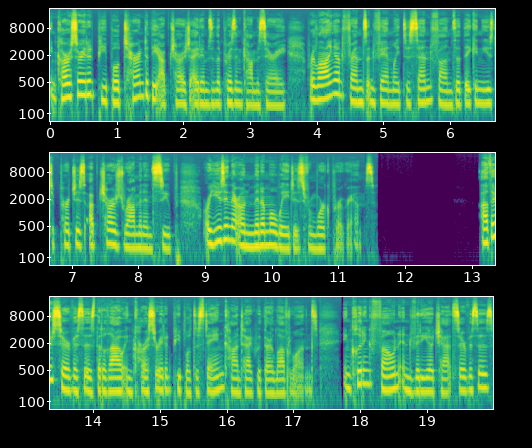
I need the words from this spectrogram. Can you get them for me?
Incarcerated people turn to the upcharge items in the prison commissary, relying on friends and family to send funds that they can use to purchase upcharged ramen and soup, or using their own minimal wages from work programs. Other services that allow incarcerated people to stay in contact with their loved ones, including phone and video chat services,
